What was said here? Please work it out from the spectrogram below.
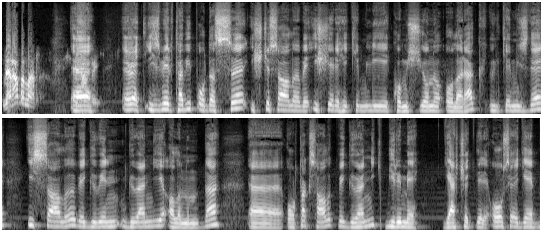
Merhabalar. Ee, Bey. Evet İzmir Tabip Odası İşçi Sağlığı ve İş Yeri Hekimliği Komisyonu olarak ülkemizde iş sağlığı ve güven, güvenliği alanında e, ortak sağlık ve güvenlik birimi gerçekleri, OSGB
